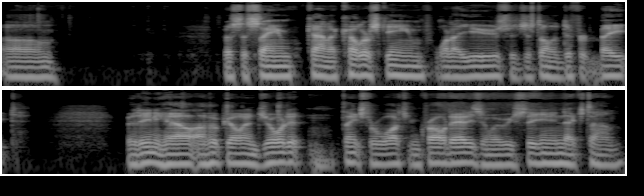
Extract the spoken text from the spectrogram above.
Um, but it's the same kind of color scheme. What I use is just on a different bait. But anyhow, I hope y'all enjoyed it. Thanks for watching Crawdaddy's, and we'll be seeing you next time.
